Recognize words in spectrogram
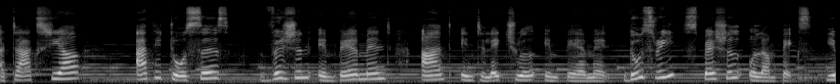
ataxia athetosis vision impairment and intellectual impairment दूसरी स्पेशल ओलंपिक्स ये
